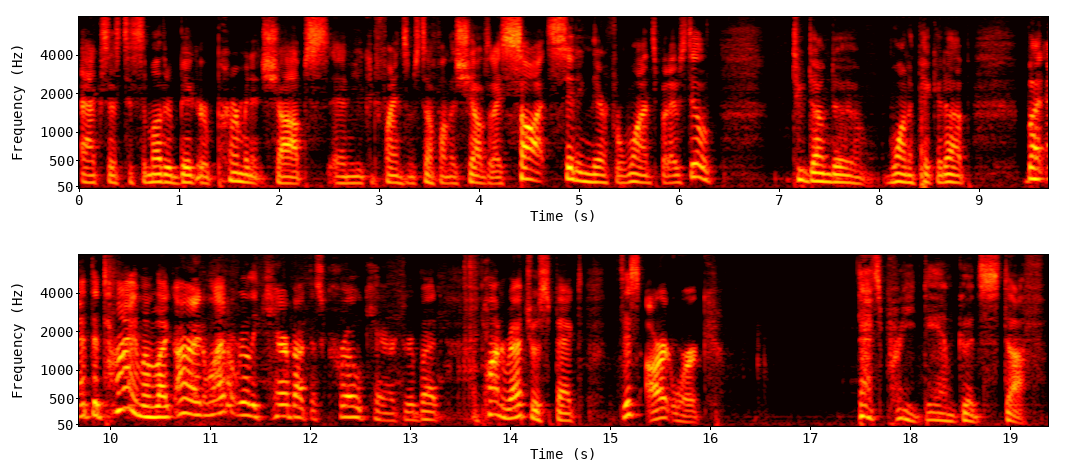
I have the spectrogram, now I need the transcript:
access to some other bigger permanent shops and you could find some stuff on the shelves that I saw it sitting there for once, but I was still too dumb to want to pick it up. But at the time, I'm like, all right, well, I don't really care about this Crow character. But upon retrospect, this artwork, that's pretty damn good stuff.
